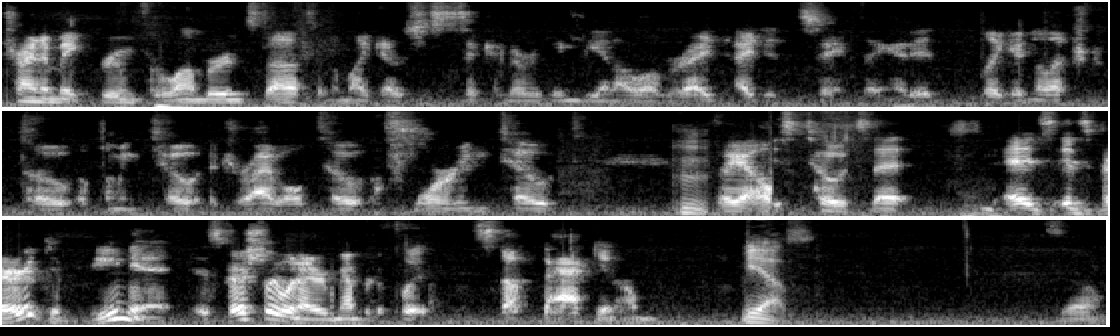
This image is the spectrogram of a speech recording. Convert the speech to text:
trying to make room for lumber and stuff, and I'm like, I was just sick of everything being all over. I, I did the same thing. I did like an electrical tote, a plumbing tote, a drywall tote, a flooring tote. Hmm. So I got all these totes that it's it's very convenient, especially when I remember to put stuff back in them. Yeah. So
